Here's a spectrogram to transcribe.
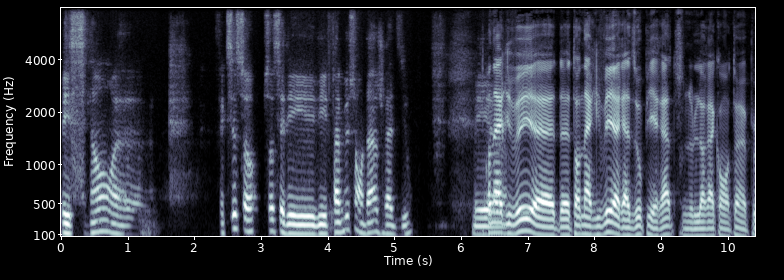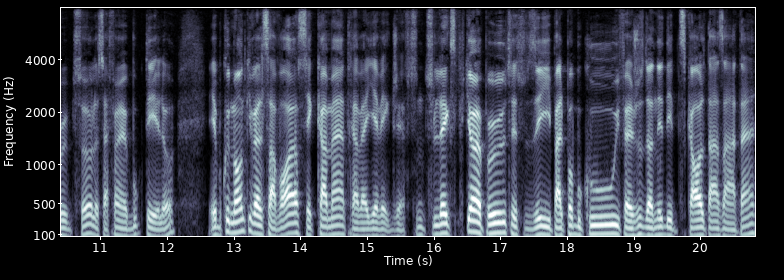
Mais sinon, euh, fait que c'est ça. Ça, c'est des, des fameux sondages radio. Mais, Ton euh, arrivée, euh, de ton arrivée à Radio Pirate, tu nous l'as raconté un peu, tout ça, là, ça fait un bout que tu es là. Il y a beaucoup de monde qui veulent savoir, c'est comment travailler avec Jeff. Tu, tu l'as expliqué un peu, tu, sais, tu dis, il parle pas beaucoup, il fait juste donner des petits calls de temps en temps.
